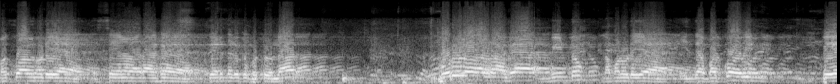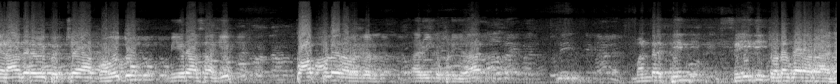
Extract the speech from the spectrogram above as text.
மக்வாவினுடைய செயலாளராக தேர்ந்தெடுக்கப்பட்டுள்ளார். பொருளாளராக மீண்டும் நம்மளுடைய இந்த மக்வாவின் பேராதரவை பெற்ற மஹதும் மீரா சாஹிப் பாப்புலர் அவர்கள் அறிவிக்கப்படுகிறார். மன்றத்தின் செய்தி தொடர்பாளராக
